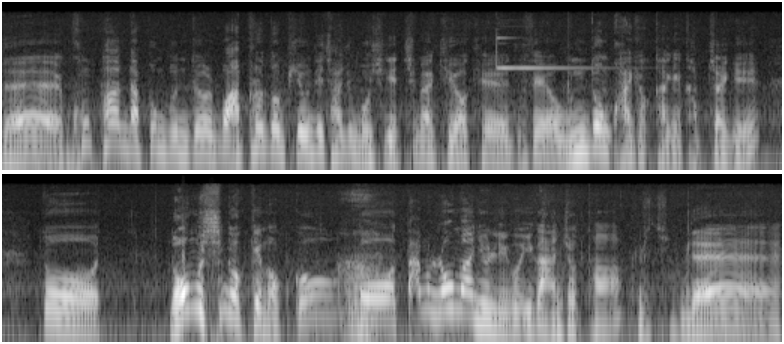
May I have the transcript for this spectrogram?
네, 콩팥 나쁜 분들 뭐 앞으로도 비온뒤 자주 모시겠지만 기억해 두세요. 운동 과격하게 갑자기 또 너무 싱겁게 먹고 또 땀을 너무 많이 흘리고 이거 안 좋다. 그렇죠. 네.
